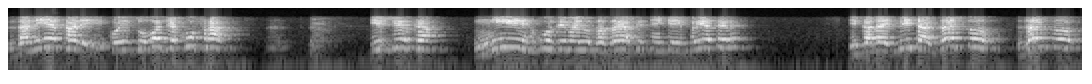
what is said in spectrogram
zanijekali, koji su vođe kufra i širka, njih uzimaju za zaštitnike i prijatelje. I kada ih pitaš zašto, zašto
